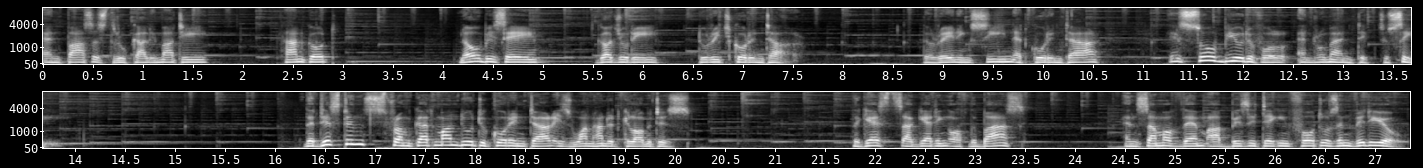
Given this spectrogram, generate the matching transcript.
and passes through Kalimati, Thankot, Naubise, Gajuri to reach Korintar. The raining scene at Korintar is so beautiful and romantic to see. The distance from Kathmandu to Korintar is 100 kilometers. The guests are getting off the bus and some of them are busy taking photos and video.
